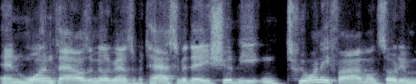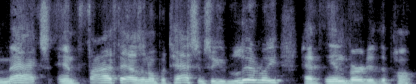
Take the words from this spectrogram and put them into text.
and 1,000 milligrams of potassium a day. You should be eating 25 on sodium max and 5,000 on potassium. So you literally have inverted the pump.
